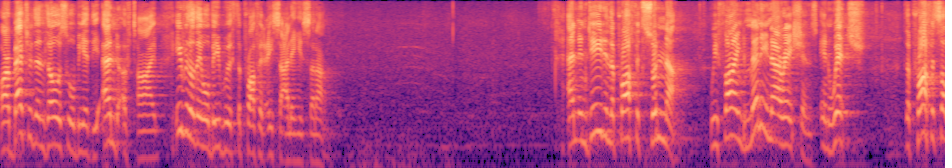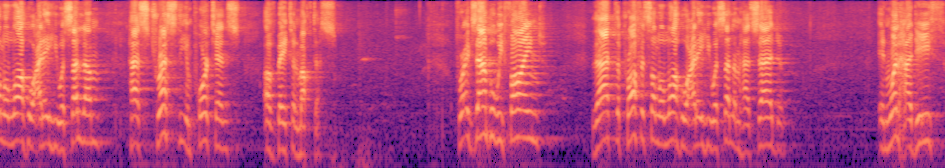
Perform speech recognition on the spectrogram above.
are better than those who will be at the end of time, even though they will be with the Prophet Isa. And indeed, in the Prophet's Sunnah, we find many narrations in which the Prophet ﷺ has stressed the importance of Bayt al-Maqdis. For example, we find that the Prophet ﷺ has said in one hadith,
